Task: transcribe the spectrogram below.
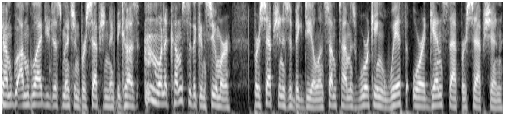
I'm, I'm glad you just mentioned perception, Nick, because when it comes to the consumer, perception is a big deal. And sometimes working with or against that perception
